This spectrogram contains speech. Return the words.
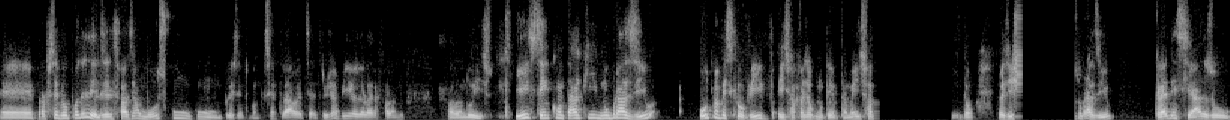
É, para você ver o poder deles. Eles fazem almoço com, com o presidente do Banco Central, etc. Eu já vi a galera falando, falando isso. E sem contar que no Brasil, a última vez que eu vi, isso já faz algum tempo também, só, então, só existe no Brasil credenciadas ou,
